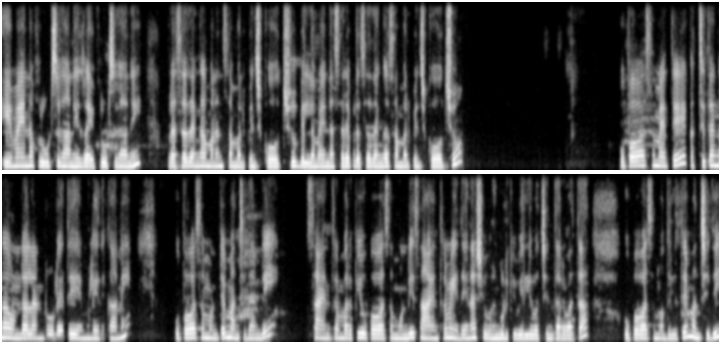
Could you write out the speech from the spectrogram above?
ఏమైనా ఫ్రూట్స్ కానీ డ్రై ఫ్రూట్స్ కానీ ప్రసాదంగా మనం సమర్పించుకోవచ్చు. బెల్లమైనా సరే ప్రసాదంగా సమర్పించుకోవచ్చు. ఉపవాసం అయితే ఖచ్చితంగా ఉండాలని రూల్ అయితే ఏం లేదు కానీ ఉపవాసం ఉంటే మంచిదండి. సాయంత్రం వరకు ఉపవాసం ఉండి సాయంత్రం ఏదైనా శివుని గుడికి వెళ్ళి వచ్చిన తర్వాత ఉపవాసం వదిలితే మంచిది.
